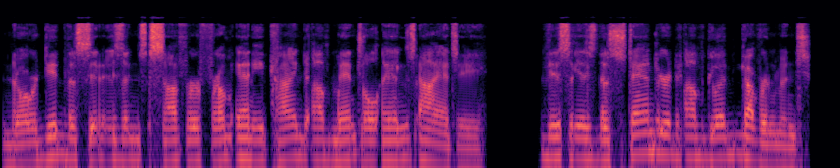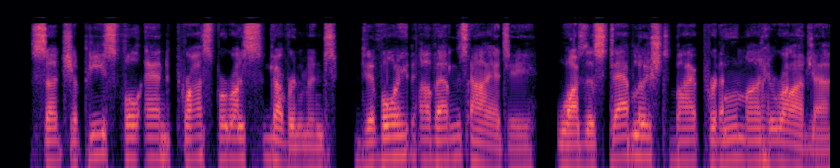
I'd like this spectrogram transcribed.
nor did the citizens suffer from any kind of mental anxiety. This is the standard of good government. Such a peaceful and prosperous government, devoid of anxiety, was established by Prithu Maharaja.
